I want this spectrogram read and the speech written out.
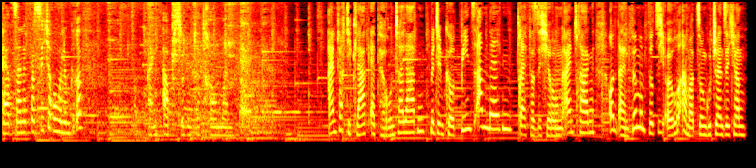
Er hat seine Versicherungen im Griff. Ein absoluter Traummann. Einfach die Clark-App herunterladen, mit dem Code BEANS anmelden, drei Versicherungen eintragen und einen 45 Euro Amazon-Gutschein sichern.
